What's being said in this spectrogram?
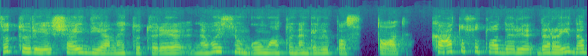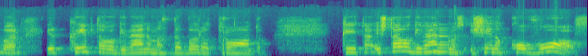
Tu turi šiai dienai, tu turi nevaisingumą, tu negali pastoti. Ką tu su tuo darai dabar ir kaip tavo gyvenimas dabar atrodo. Kai ta, iš tavo gyvenimas išeina kovos,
